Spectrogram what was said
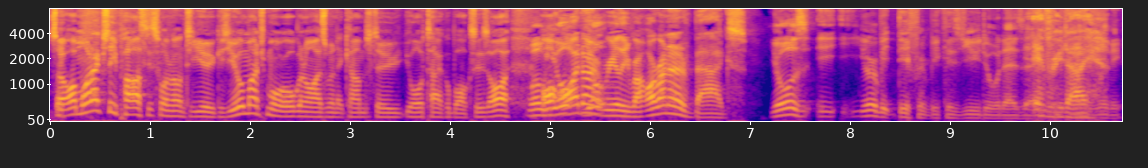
So I might actually pass this one on to you because you're much more organised when it comes to your tackle boxes. I, Well, I, I don't really run, I run out of bags. Yours, you're a bit different because you do it as a Every day. living.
